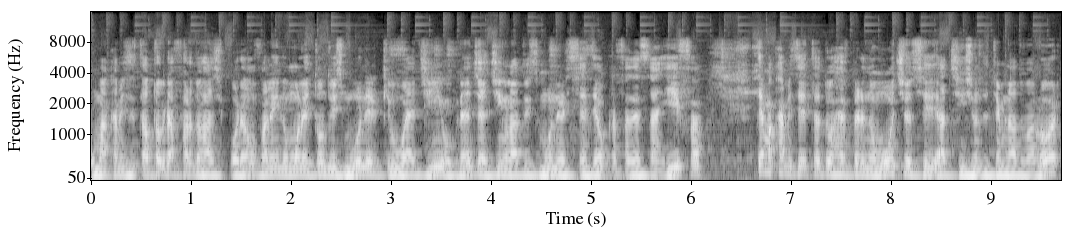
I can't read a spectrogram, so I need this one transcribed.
uma camiseta autografada do Rádio Porão, valendo um moletom do Smooner, que o Edinho, o grande Edinho lá do Smooner, cedeu para fazer essa rifa. Tem uma camiseta do Heavy Pernomútil, se atingir um determinado valor.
